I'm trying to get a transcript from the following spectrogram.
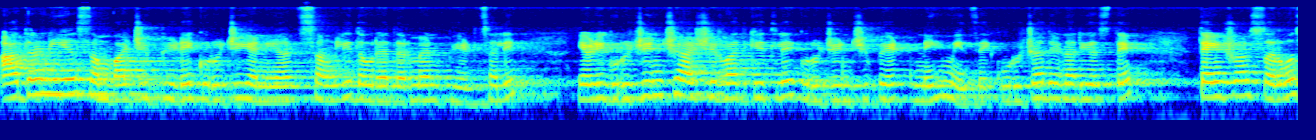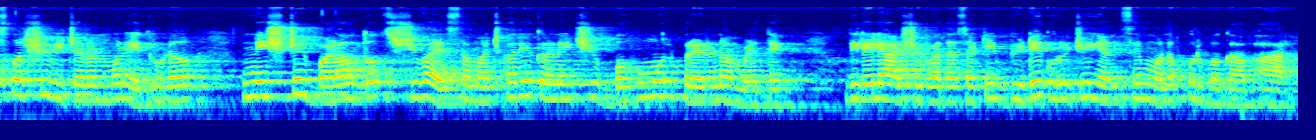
आदरणीय संभाजी भिडे गुरुजी यांनी आज सांगली दौऱ्यादरम्यान भेट झाली. यावेळी गुरुजींचे आशीर्वाद घेतले. गुरुजींची भेट नेहमीच एक ऊर्जा देणारी असते. त्यांच्या सर्वस्पर्शी विचारांमुळे दृढ निश्चय बळावतोच. शिवाय समाजकार्य करण्याची बहुमोल प्रेरणा मिळते. दिलेल्या आशीर्वादासाठी भिडे गुरुजी यांचे मनपूर्वक आभार.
